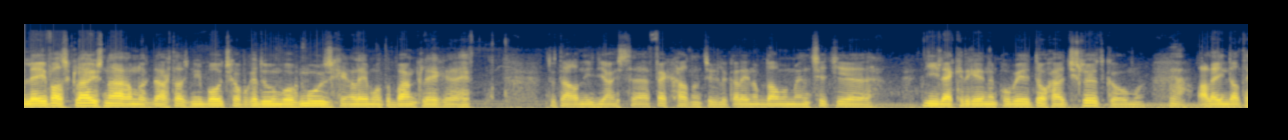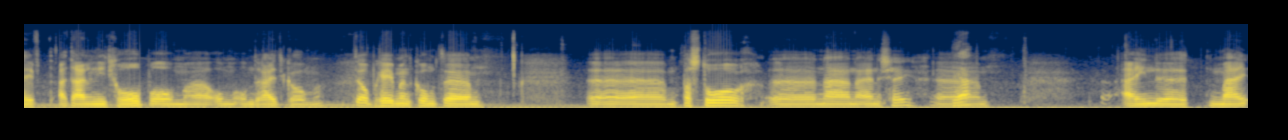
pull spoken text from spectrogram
leven als kluisnaar, omdat ik dacht als ik nu boodschappen ga doen word ik moe. Dus ik ging alleen maar op de bank liggen. Heeft totaal niet het juiste effect gehad natuurlijk. Alleen op dat moment zit je niet lekker erin en probeer je toch uit je sleur te komen. Ja. Alleen dat heeft uiteindelijk niet geholpen om, uh, om, om eruit te komen. Op een gegeven moment komt uh, uh, Pastoor naar, naar NEC. Ja? Einde, mei,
